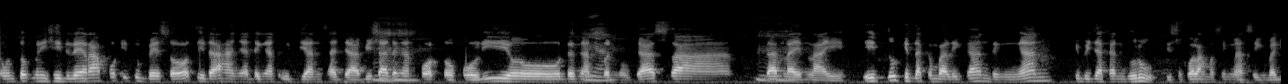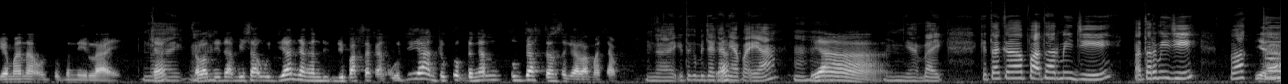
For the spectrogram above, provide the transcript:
untuk mengisi nilai raport itu besok tidak hanya dengan ujian saja, bisa hmm. dengan portofolio, dengan yeah. penugasan hmm. dan lain-lain. Itu kita kembalikan dengan kebijakan guru di sekolah masing-masing bagaimana untuk menilai. Ya? Kalau tidak bisa ujian jangan dipaksakan ujian, cukup dengan tugas dan segala macam. Baik, itu kebijakannya ya? Pak ya. Hmm. Ya. Ya, baik. Kita ke Pak Tarmiji. Pak Tarmiji, waktu ya.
